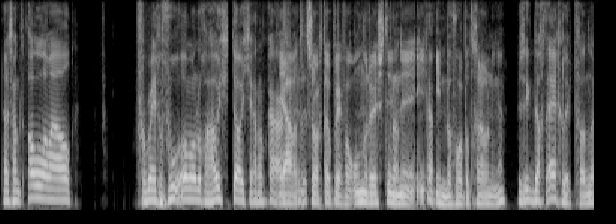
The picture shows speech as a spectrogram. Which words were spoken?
dat hangt allemaal, voor mijn gevoel, allemaal nog een houtje touwtje aan elkaar. ja, want het zorgt ook weer voor onrust in, eh, in, ja. in bijvoorbeeld Groningen. Dus ik dacht eigenlijk van,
